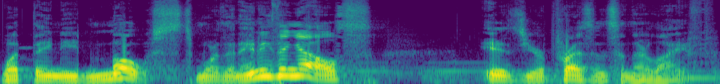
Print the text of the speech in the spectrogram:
what they need most, more than anything else, is your presence in their life.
